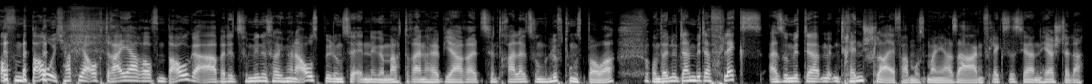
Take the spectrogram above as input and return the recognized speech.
auf dem Bau, ich habe ja auch drei Jahre auf dem Bau gearbeitet, zumindest habe ich meine Ausbildung zu Ende gemacht, dreieinhalb Jahre als Zentralleitung und Lüftungsbauer. Und wenn du dann mit der Flex, also mit, der, mit dem Trennschleifer, muss man ja sagen, Flex ist ja ein Hersteller,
